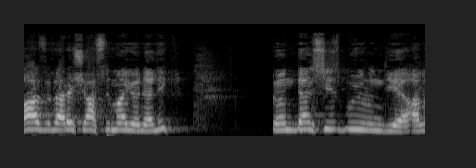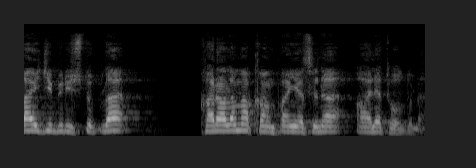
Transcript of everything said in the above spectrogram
Bazıları şahsıma yönelik önden siz buyurun diye alaycı bir üslupla karalama kampanyasına alet oldular.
